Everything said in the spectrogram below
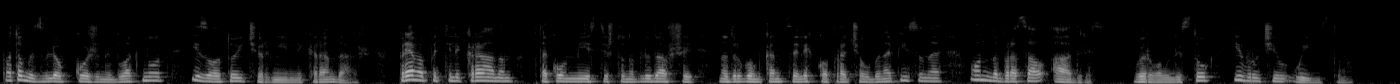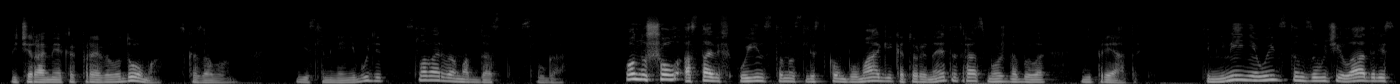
потом извлек кожаный блокнот и золотой чернильный карандаш. Прямо под телекраном, в таком месте, что наблюдавший на другом конце легко прочел бы написанное, он набросал адрес, вырвал листок и вручил Уинстону. «Вечерами я, как правило, дома», — сказал он. «Если меня не будет, словарь вам отдаст слуга». Он ушел, оставив Уинстона с листком бумаги, который на этот раз можно было не прятать. Тем не менее, Уинстон заучил адрес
